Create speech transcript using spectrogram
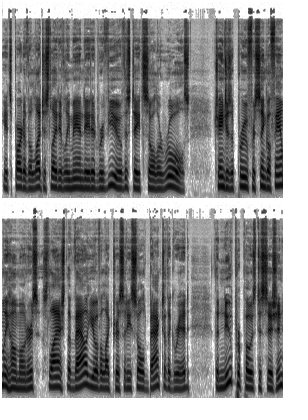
It's part of the legislatively mandated review of the state's solar rules. Changes approved for single family homeowners slash the value of electricity sold back to the grid. The new proposed decision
